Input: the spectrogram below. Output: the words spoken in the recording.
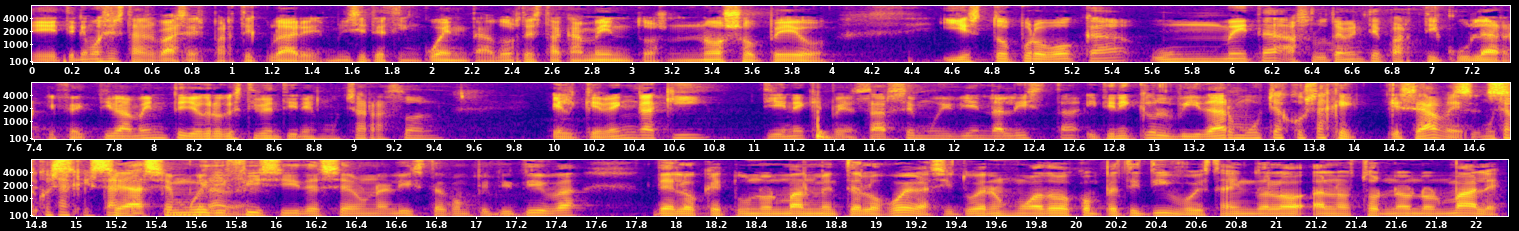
Eh, tenemos estas bases particulares, 1750, dos destacamentos, no sopeo. Y esto provoca un meta absolutamente particular. Efectivamente, yo creo que Steven tienes mucha razón. El que venga aquí tiene que pensarse muy bien la lista y tiene que olvidar muchas cosas que, que sabe, se, muchas cosas que se hace muy difícil de ser una lista competitiva de lo que tú normalmente lo juegas. Si tú eres un jugador competitivo y estás yendo a, lo- a los torneos normales,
